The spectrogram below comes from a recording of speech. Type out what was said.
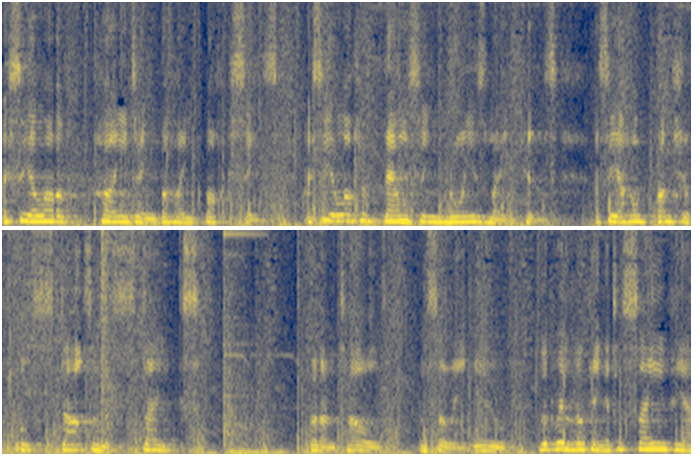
I see a lot of hiding behind boxes. I see a lot of bouncing noisemakers. I see a whole bunch of false starts and mistakes. But I'm told, and so are you, that we're looking at a saviour,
